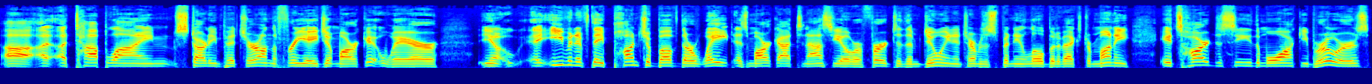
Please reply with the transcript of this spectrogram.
uh, a, a top line starting pitcher on the free agent market where you know, even if they punch above their weight, as Mark Attanasio referred to them doing in terms of spending a little bit of extra money, it's hard to see the Milwaukee Brewers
